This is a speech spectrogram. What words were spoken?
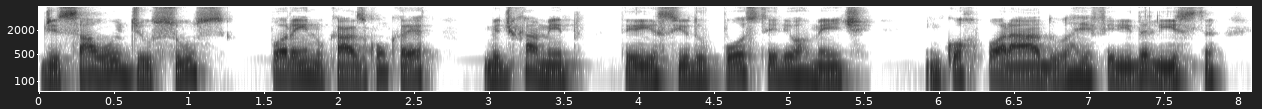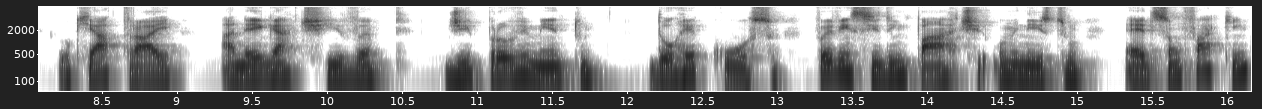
de Saúde, o SUS, porém, no caso concreto, o medicamento teria sido posteriormente incorporado à referida lista, o que atrai a negativa de provimento do recurso. Foi vencido em parte o ministro Edson Fachin,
